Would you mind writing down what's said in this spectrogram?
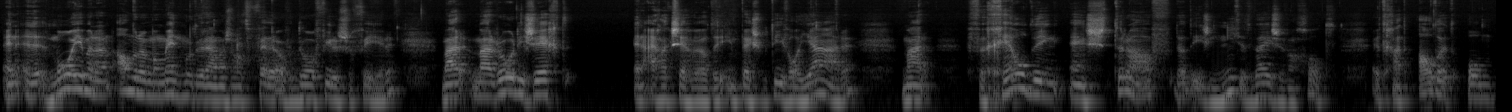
En, het mooie, maar aan een ander moment moeten we daar maar eens wat verder over doorfilosoferen. Maar, maar die zegt, en eigenlijk zeggen we dat in perspectief al jaren, maar vergelding en straf, dat is niet het wezen van God. Het gaat altijd om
